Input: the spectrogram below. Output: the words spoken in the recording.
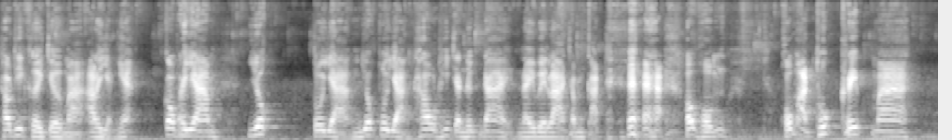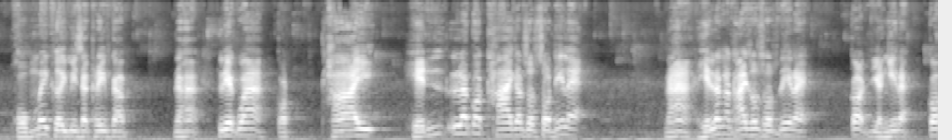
เท่าที่เคยเจอมาอะไรอย่างเงี้ย ก็พยายามยก ตัวอย่างยกตัวอย่างเท่าที่จะนึกได้ในเวลาจำกัด เพราะผมผมอัดทุกคลิปมา ผมไม่เคยมีสคริปต์ครับนะฮะเรียกว่าก็ทายเห็นแล้วก็ทายกันสดๆนี่แหละนะเห็นแล้วก็ทายสดๆนี่แหละ ก็อย่างนี้แหละก็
